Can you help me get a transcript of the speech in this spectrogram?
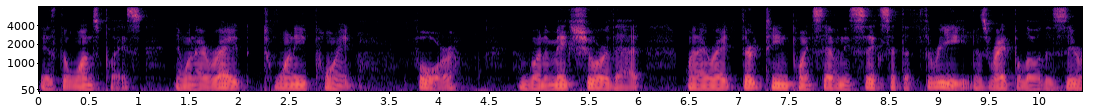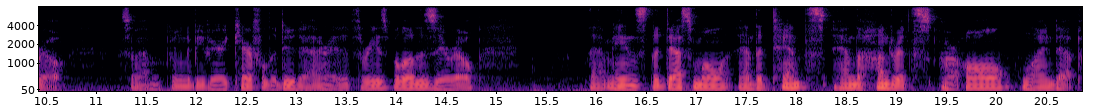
is the ones place. And when I write 20.4, I'm going to make sure that when I write 13.76 that the 3 is right below the 0. So I'm going to be very careful to do that. All right, the 3 is below the 0. That means the decimal and the tenths and the hundredths are all lined up.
